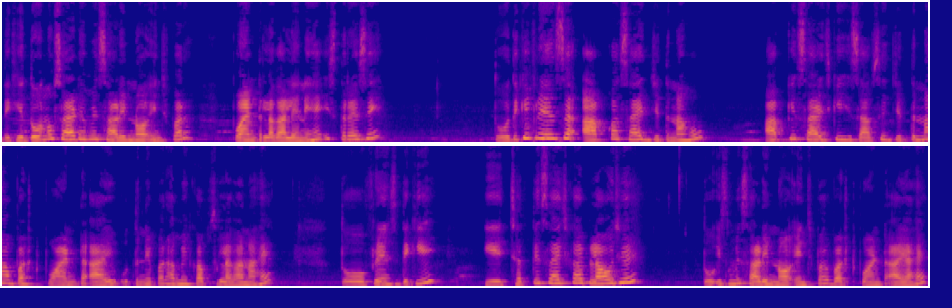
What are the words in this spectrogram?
देखिए दोनों साइड हमें साढ़े नौ इंच पर पॉइंट लगा लेने हैं इस तरह से। तो देखिए फ्रेंड्स, आपका साइज़ जितना हो आपके साइज़ के हिसाब से जितना बस्ट पॉइंट आए, उतने पर हमें कप्स लगाना है। तो फ्रेंड्स देखिए, ये छत्तीस साइज़ का ब्लाउज है तो इसमें साढ़े नौ इंच पर बस्ट पॉइंट आया है।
